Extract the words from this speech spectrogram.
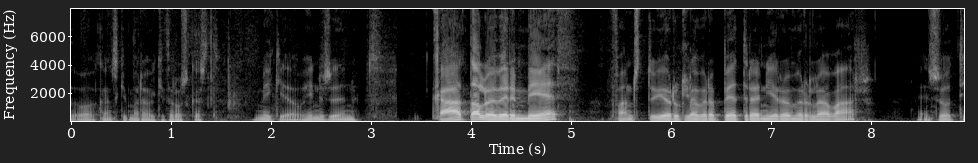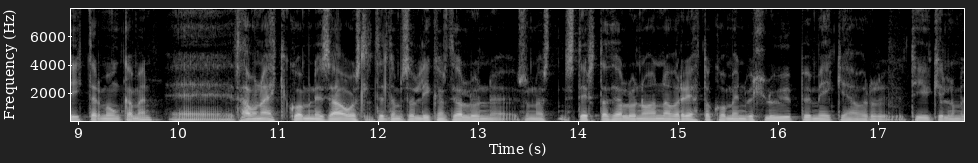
þó kannski maður hafa ekki þróskast mikið á hinnusuðinu. Gat alveg verið með, fannstu ég öruglega að vera betra en ég raunverulega var eins og títar með unga menn? E, það var nú ekki komin þessi áherslu til dæmis á líkanstjálfun svona styrtaþjálfun og annað var rétt að koma inn. Við hlupu mikið, það voru 10 km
